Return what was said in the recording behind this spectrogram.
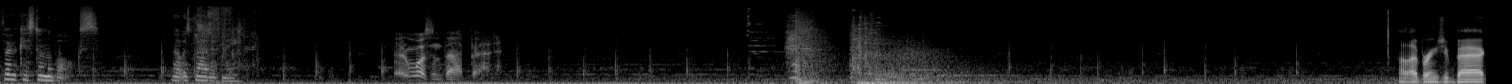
Focused on the box. That was bad of me. It wasn't that bad. Oh, that brings you back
